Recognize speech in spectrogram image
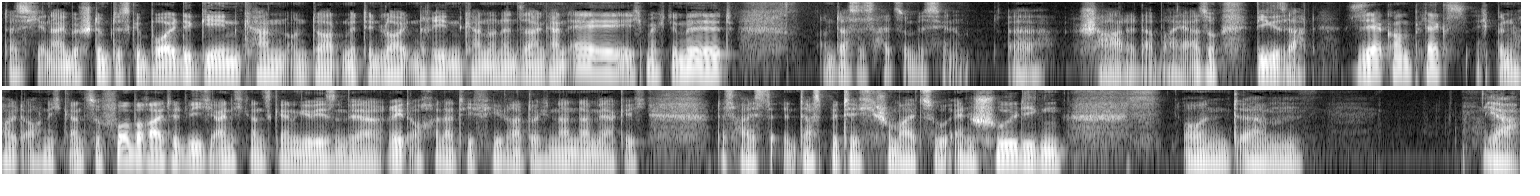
dass ich in ein bestimmtes Gebäude gehen kann und dort mit den Leuten reden kann und dann sagen kann, ey, ich möchte mit. Und das ist halt so ein bisschen äh, schade dabei. Also, wie gesagt, sehr komplex. Ich bin heute auch nicht ganz so vorbereitet, wie ich eigentlich ganz gern gewesen wäre. Red auch relativ viel gerade durcheinander, merke ich. Das heißt, das bitte ich schon mal zu entschuldigen. Und ähm, ja,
